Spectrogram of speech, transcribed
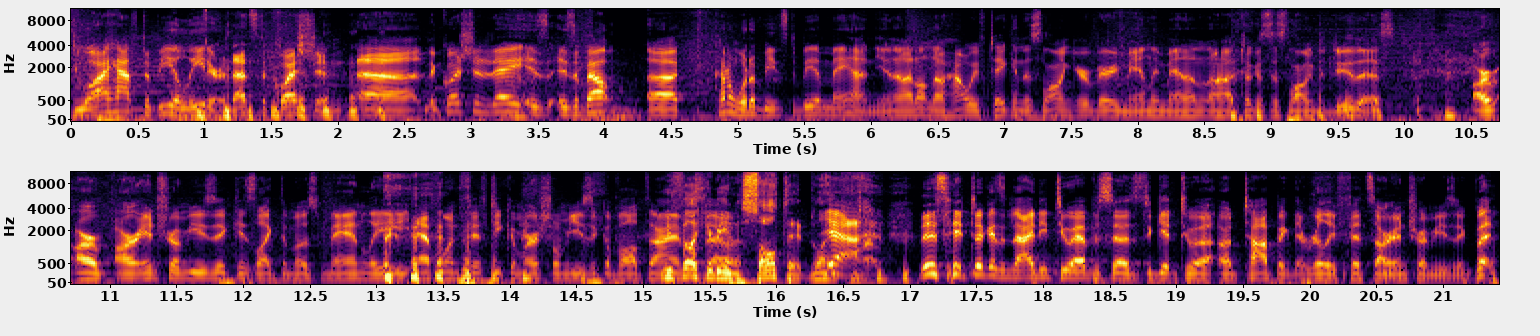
do I have to be a leader? That's the question. uh, the question today is is about uh, kind of what it means to be a man. You know, I don't know how we've taken this long. You're a very manly man. I don't know how it took us this long to do this. Our our, our intro music is like the most manly F-150 commercial music of all time. You feel like so- you're being assaulted. Like, yeah, this it took us 92 episodes to get to a, a topic that really fits our intro music. But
